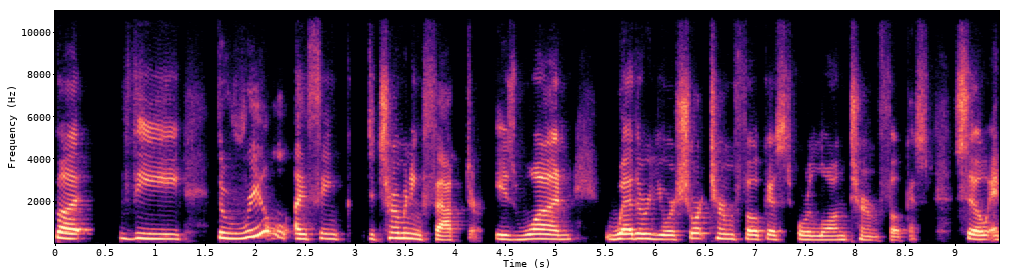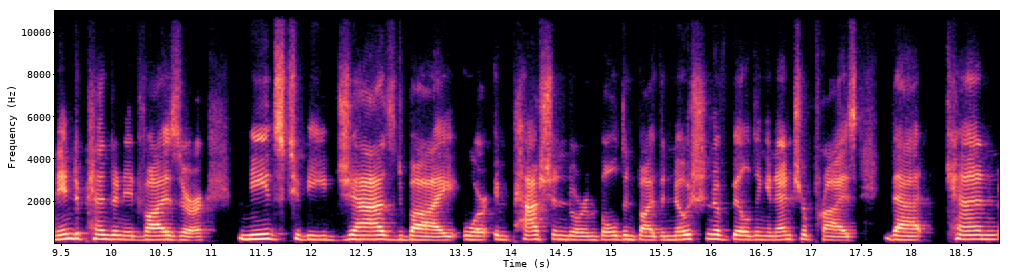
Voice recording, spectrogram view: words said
But the the real i think determining factor is one whether you're short term focused or long term focused. So, an independent advisor needs to be jazzed by or impassioned or emboldened by the notion of building an enterprise that can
